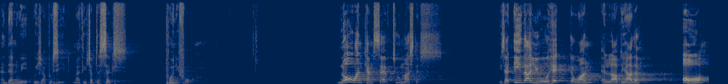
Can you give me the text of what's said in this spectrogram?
And then we, we shall proceed. Matthew chapter 6, 24. No one can serve two masters. He said, either you will hate the one and love the other, or,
